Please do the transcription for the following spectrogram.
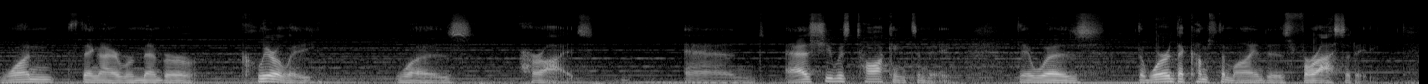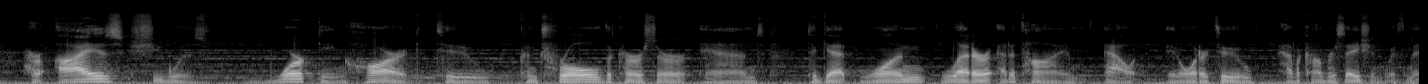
One thing I remember clearly was her eyes. And as she was talking to me, there was, the word that comes to mind is ferocity her eyes, she was working hard to control the cursor and to get one letter at a time out in order to have a conversation with me.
